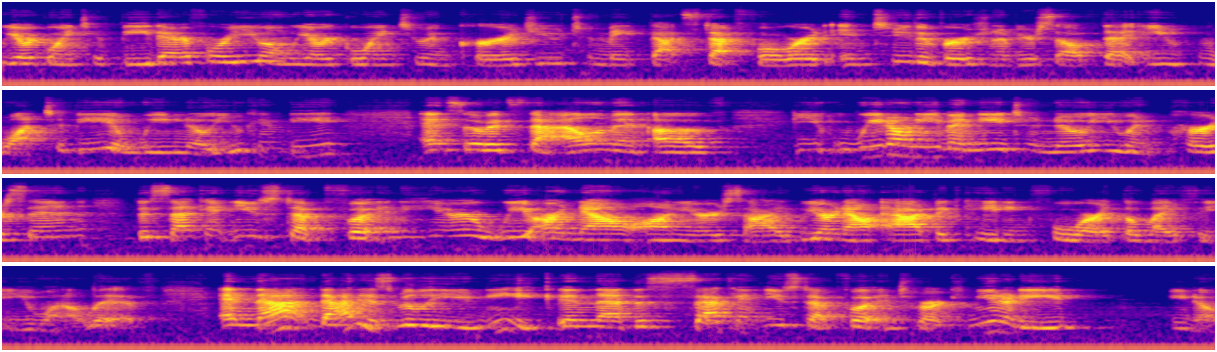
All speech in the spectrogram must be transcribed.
we are going to be there for you and we are going to encourage you to make that step forward into the version of yourself that you want to be and we know you can be. And so it's that element of you, we don't even need to know you in person. The second you step foot in here, we are now on your side. We are now advocating for the life that you want to live. And that that is really unique in that the second you step foot into our community, you know,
